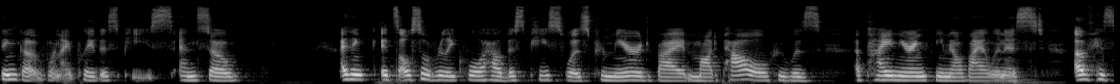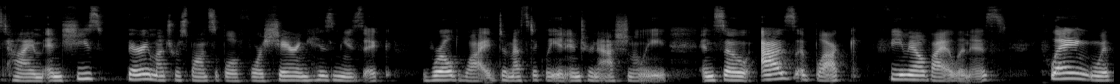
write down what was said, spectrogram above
think of when I play this piece. And so I think it's also really cool how this piece was premiered by Maud Powell, who was a pioneering female violinist of his time, and she's very much responsible for sharing his music worldwide, domestically and internationally. And so, as a Black female violinist, playing with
